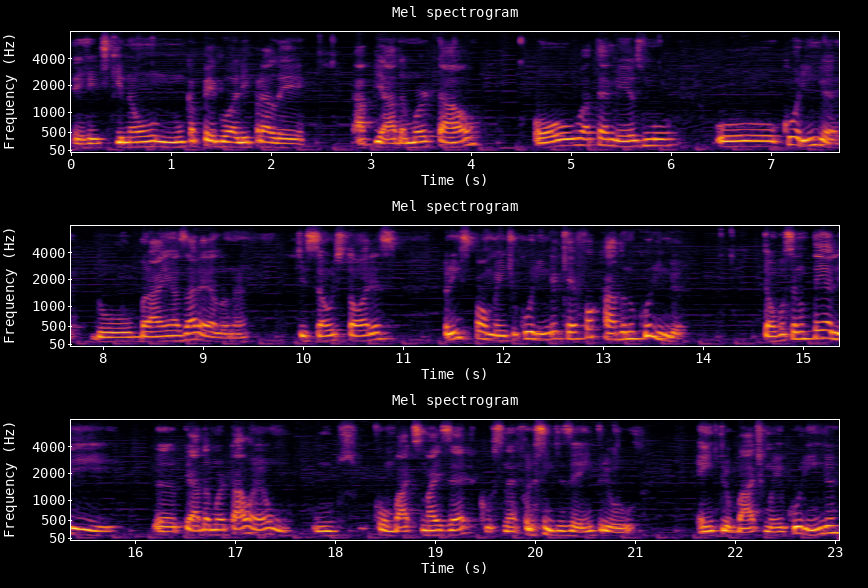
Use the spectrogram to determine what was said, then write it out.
Tem gente que não nunca pegou ali para ler a Piada Mortal ou até mesmo o Coringa do Brian Azarello, né? Que são histórias, principalmente o Coringa, que é focado no Coringa. Então você não tem ali. Uh, Piada Mortal é um, um dos combates mais épicos, né? Por assim dizer, entre o, entre o Batman e o Coringa.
